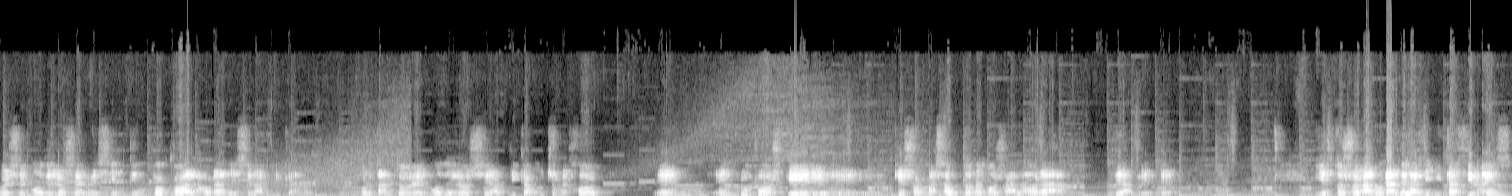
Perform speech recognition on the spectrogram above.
pues el modelo se resiente un poco a la hora de ser aplicado. Por tanto, el modelo se aplica mucho mejor en, grupos que, son más autónomos a la hora de aprender. Y estas son algunas de las limitaciones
